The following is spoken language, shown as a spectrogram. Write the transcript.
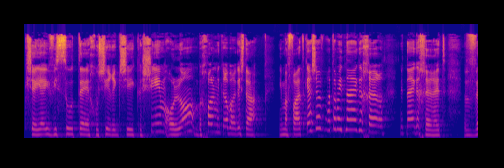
קשיי ויסות אה, חושי רגשי קשים או לא, בכל מקרה ברגע שאתה עם הפרעת קשב אתה מתנהג אחר, מתנהג אחרת, ו...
